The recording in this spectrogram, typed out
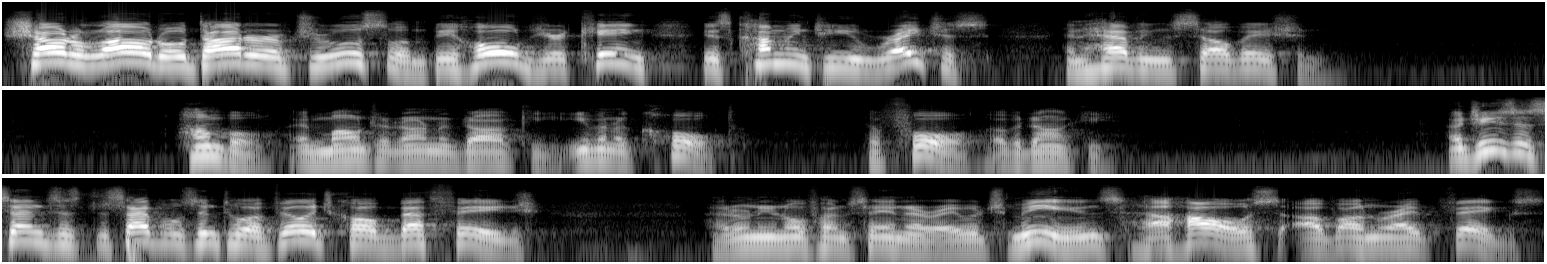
Shout aloud, O daughter of Jerusalem. Behold, your king is coming to you righteous and having salvation. Humble and mounted on a donkey, even a colt, the foal of a donkey. Now, Jesus sends his disciples into a village called Bethphage I don't even know if I'm saying that right, which means a house of unripe figs.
